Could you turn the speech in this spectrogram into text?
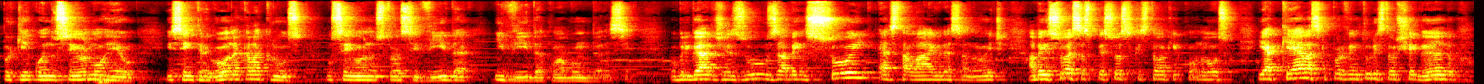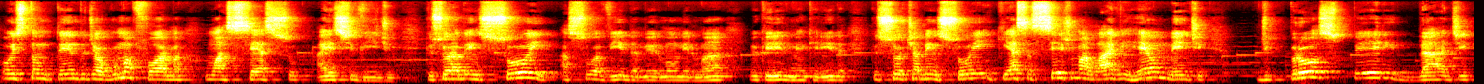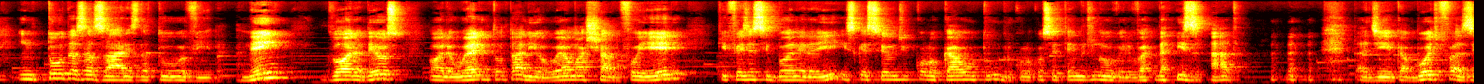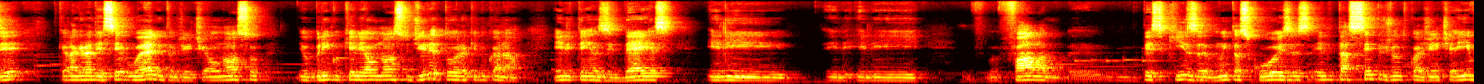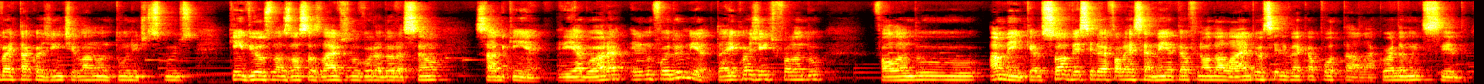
Porque quando o Senhor morreu e se entregou naquela cruz, o Senhor nos trouxe vida e vida com abundância. Obrigado, Jesus. Abençoe esta live dessa noite. Abençoe essas pessoas que estão aqui conosco e aquelas que porventura estão chegando ou estão tendo de alguma forma um acesso a este vídeo. Que o Senhor abençoe a sua vida, meu irmão, minha irmã, meu querido, minha querida. Que o Senhor te abençoe e que essa seja uma live realmente de prosperidade em todas as áreas da tua vida. Amém? Glória a Deus. Olha, o Wellington tá ali, ó, o El Machado. Foi ele que fez esse banner aí esqueceu de colocar outubro, colocou setembro de novo. Ele vai dar risada. Tadinho, acabou de fazer. Quero agradecer o Wellington, gente, é o nosso, eu brinco que ele é o nosso diretor aqui do canal. Ele tem as ideias, ele ele, ele fala, pesquisa muitas coisas, ele está sempre junto com a gente aí, vai estar tá com a gente lá no Antunes Studios. Quem viu as nossas lives de louvor e adoração, sabe quem é. E agora ele não foi dormir, tá aí com a gente falando falando amém. Quero só ver se ele vai falar esse amém até o final da live ou se ele vai capotar lá. Acorda muito cedo.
